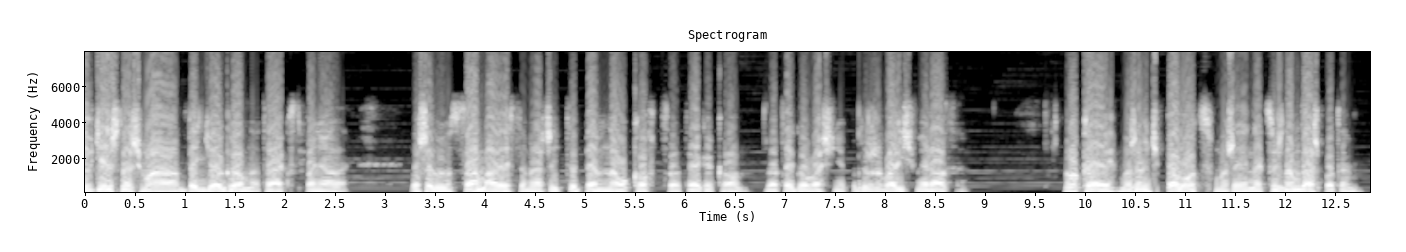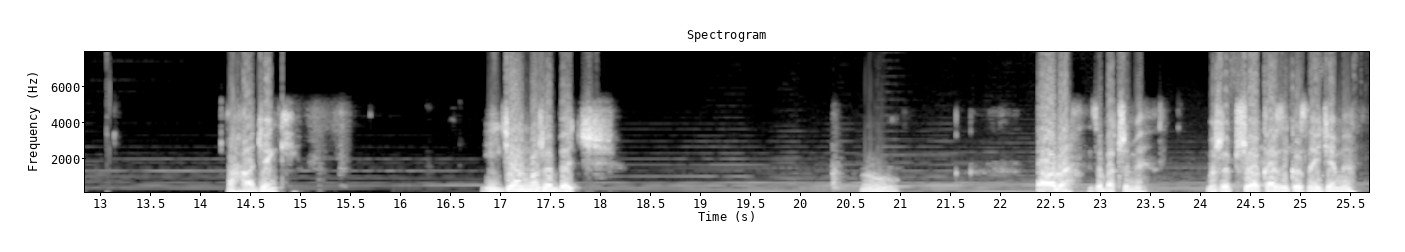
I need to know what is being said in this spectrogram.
To wdzięczność ma będzie ogromna, tak, wspaniale. Poszedłem sam, ale jestem raczej typem naukowca, tak jak on. Dlatego właśnie podróżowaliśmy razem. Okej, możemy ci pomóc. Może jednak coś nam dasz potem. Aha, dzięki. I gdzie on może być? U. Dobra, zobaczymy. Może przy okazji go znajdziemy.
